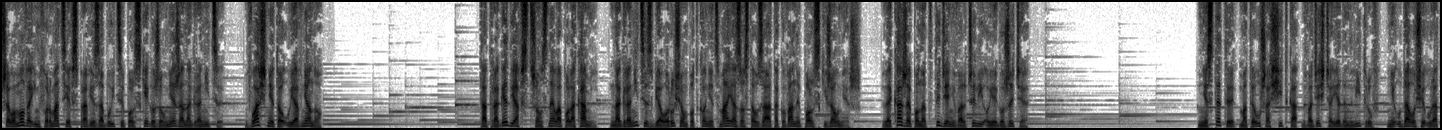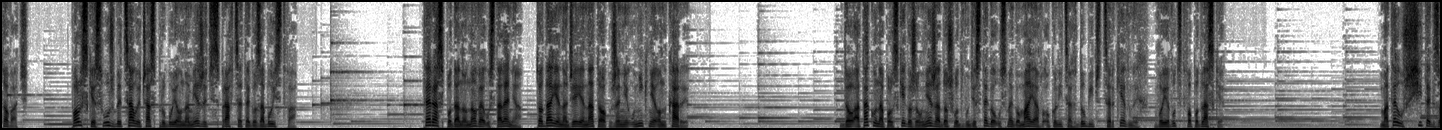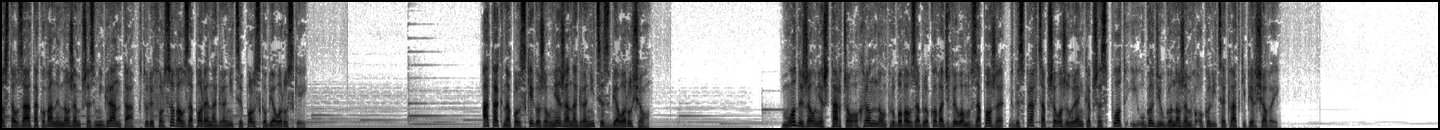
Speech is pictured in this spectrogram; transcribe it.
Przełomowe informacje w sprawie zabójcy polskiego żołnierza na granicy. Właśnie to ujawniono. Ta tragedia wstrząsnęła Polakami. Na granicy z Białorusią pod koniec maja został zaatakowany polski żołnierz. Lekarze ponad tydzień walczyli o jego życie. Niestety, Mateusza Sitka, 21 litrów, nie udało się uratować. Polskie służby cały czas próbują namierzyć sprawcę tego zabójstwa. Teraz podano nowe ustalenia. To daje nadzieję na to, że nie uniknie on kary. Do ataku na polskiego żołnierza doszło 28 maja w okolicach Dubicz Cerkiewnych, województwo podlaskie. Mateusz Sitek został zaatakowany nożem przez migranta, który forsował zaporę na granicy polsko-białoruskiej. Atak na polskiego żołnierza na granicy z Białorusią. Młody żołnierz tarczą ochronną próbował zablokować wyłom w zaporze, gdy sprawca przełożył rękę przez płot i ugodził go nożem w okolice klatki piersiowej.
